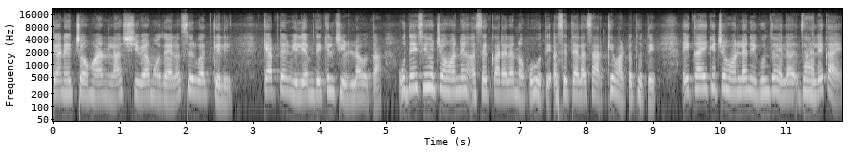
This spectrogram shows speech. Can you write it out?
त्याने चव्हाणला शिव्या मोजायला सुरुवात केली. कॅप्टन विलियम देखील चिडला होता. उदयसिंह चव्हाणने असे करायला नको होते असे त्याला सारखे वाटत होते. एकाएकी चव्हाणला निघून जायला झाले काय?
